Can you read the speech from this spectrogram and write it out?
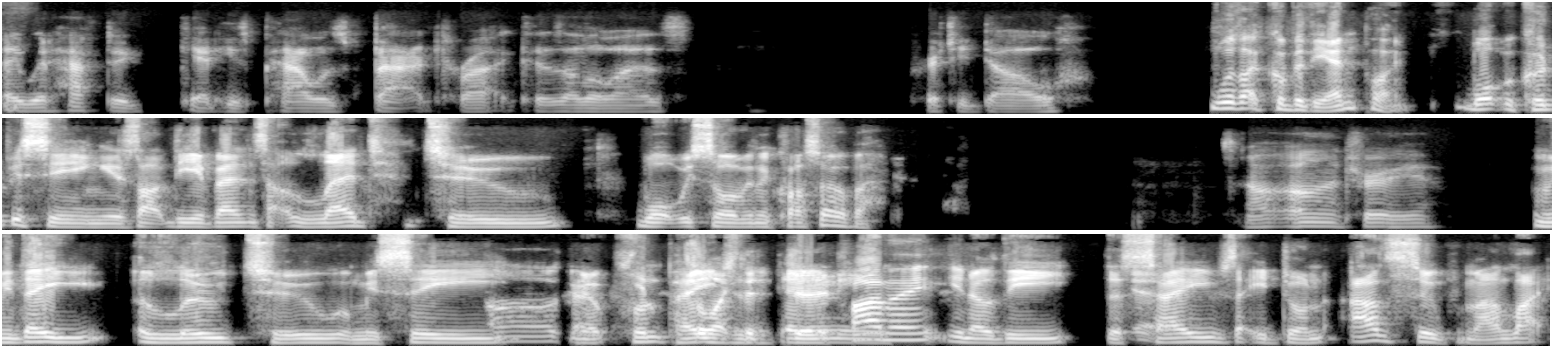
they would have to get his powers back, right? Because otherwise, pretty dull. Well, that could be the end point. What we could be seeing is like the events that led to what we saw in the crossover. Oh, oh true, yeah. I mean, they allude to, and we see, oh, okay. you know, front page so like of the, Daily Planet. You know, the the yeah. saves that he'd done as Superman. Like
